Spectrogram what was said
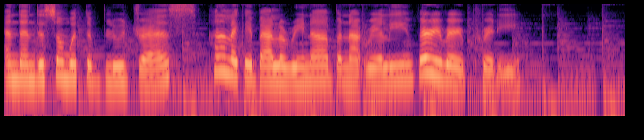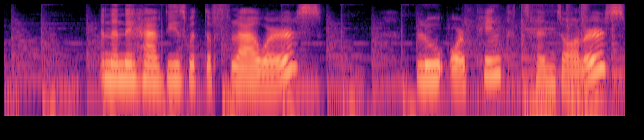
and then this one with the blue dress. Kind of like a ballerina, but not really. Very, very pretty. And then they have these with the flowers. Blue or pink, $10.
